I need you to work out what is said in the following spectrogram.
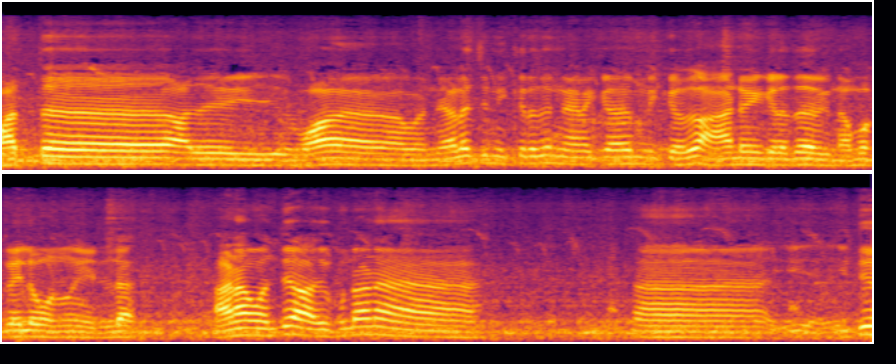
மற்ற அது வா நிலச்சி நிற்கிறது நினைக்காம நிற்கிறதும் ஆண்டவங்கிறது தான் இருக்குது நம்ம கையில் ஒன்றும் இல்லை. ஆனால் வந்து அதுக்குண்டான இது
